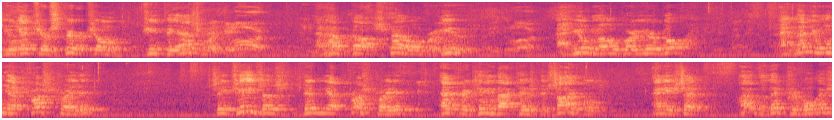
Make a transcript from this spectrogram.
You get your spiritual GPS Praise the working Lord. and have God's spell over you, Praise the Lord. and you'll know where you're going. And then you won't get frustrated. See, Jesus didn't get frustrated after he came back to his disciples, and he said, I have the victory, boys.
